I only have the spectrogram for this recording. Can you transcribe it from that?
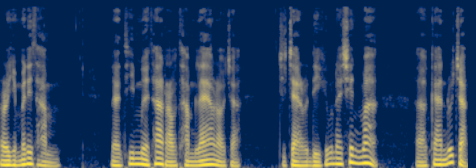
เรายังไม่ได้ทำนะที่เมื่อถ้าเราทำแล้วเราจะจิตใจเราดีขึ้นได้เช่นว่าการรู้จัก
